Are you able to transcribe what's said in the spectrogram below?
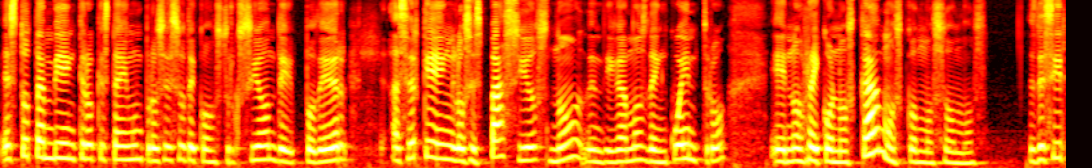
esto también creo que está en un proceso de construcción de poder hacer que en los espacios, ¿no? digamos, de encuentro, eh, nos reconozcamos como somos. Es decir,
